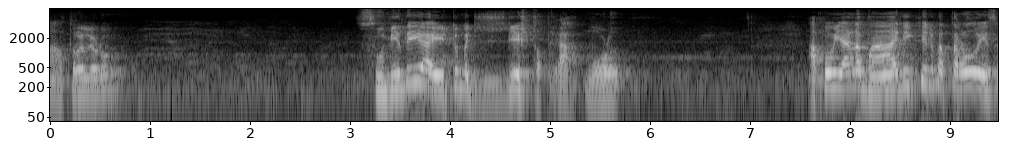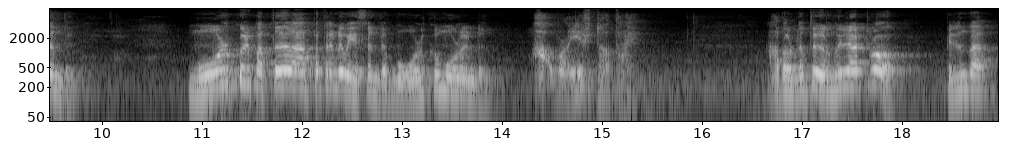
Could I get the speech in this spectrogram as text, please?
മാത്രമല്ലടോ സുമിതയായിട്ടും വലിയ ഇഷ്ടത്തിലാ മോൾ. അപ്പോൾ ഇയാളുടെ ഭാര്യയ്ക്ക് ഒരു പത്തറുപത് വയസ്സുണ്ട്. മോൾക്കൊരു പത്ത് നാൽപ്പത്തിരണ്ട് വയസ്സുണ്ട്. മോൾക്കും മോളുണ്ട്. അവളെ ഇഷ്ടത്രേ. അതുകൊണ്ട് തീർന്നില്ല കേട്ടോ. പിന്നെന്താ?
